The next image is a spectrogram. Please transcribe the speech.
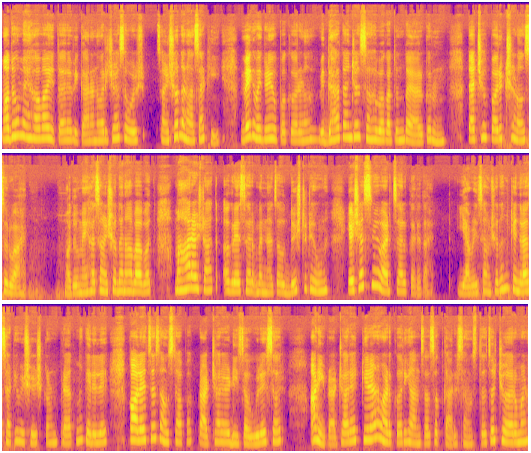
मधुमेह व इतर विकारांवरच्या संश संशोधनासाठी वेगवेगळी उपकरणं विद्यार्थ्यांच्या सहभागातून तयार करून त्याची परीक्षणं सुरू आहेत मधुमेह संशोधनाबाबत महाराष्ट्रात अग्रेसर बनण्याचं उद्दिष्ट ठेवून यशस्वी वाटचाल करत आहे. यावेळी संशोधन केंद्रासाठी विशेष करून प्रयत्न केलेले कॉलेजचे संस्थापक प्राचार्य डी. चौगुले सर आणि प्राचार्य किरण वाडकर यांचा सत्कार संस्थेचं चेअरमन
